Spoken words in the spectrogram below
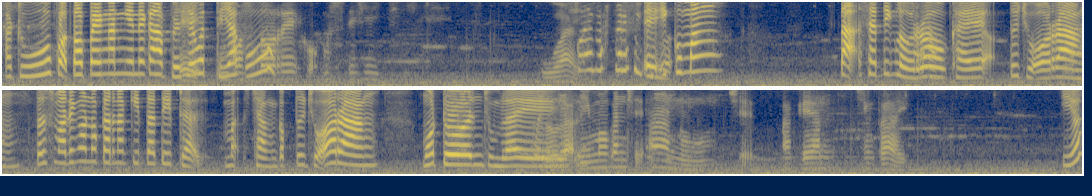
Aduh, kok topengan ngene kabeh sih wedi aku. impostore kok mesti siji Why? Kok impostor sih? Eh, iku mang tak setting loro kayak tujuh orang terus mari ngono karena kita tidak jangkep tujuh orang mudun jumlahnya lak limo kan si anu, si akean sing baik. iya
